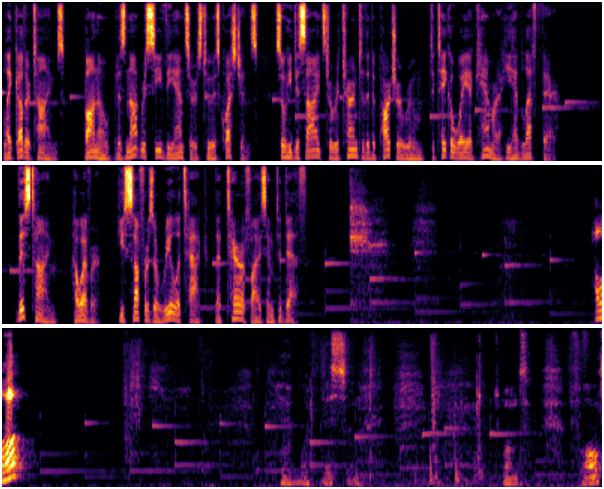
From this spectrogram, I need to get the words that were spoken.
like other times, Bono does not receive the answers to his questions, so he decides to return to the departure room to take away a camera he had left there. This time, however, he suffers a real attack that terrifies him to death. Hello? Yeah, block this so it won't fall.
